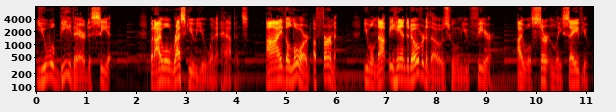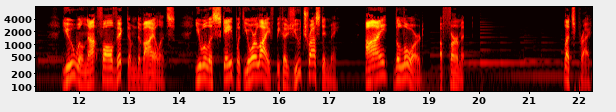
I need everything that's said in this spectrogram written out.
you will be there to see it. But I will rescue you when it happens. I, the Lord, affirm it. You will not be handed over to those whom you fear. I will certainly save you. You will not fall victim to violence. You will escape with your life because you trust in me. I, the Lord, affirm it. Let's pray.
